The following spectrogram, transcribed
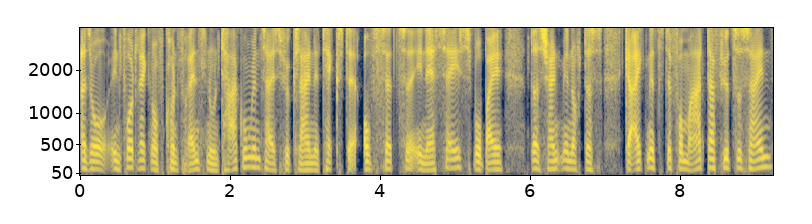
also in Vorträgen auf Konferenzen und Tagungen, sei es für kleine Texte, Aufsätze in Essays, wobei das scheint mir noch das geeignetste Format dafür zu sein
